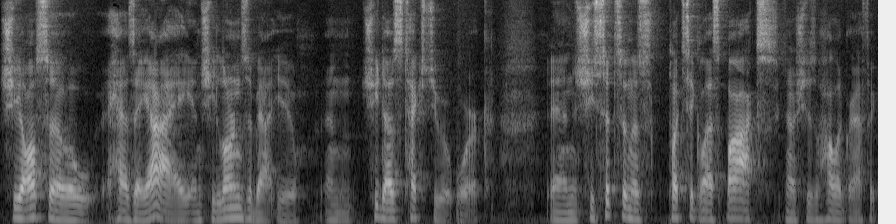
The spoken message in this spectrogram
she also has AI and she learns about you, and she does text you at work, and she sits in this plexiglass box. You know, she's a holographic.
